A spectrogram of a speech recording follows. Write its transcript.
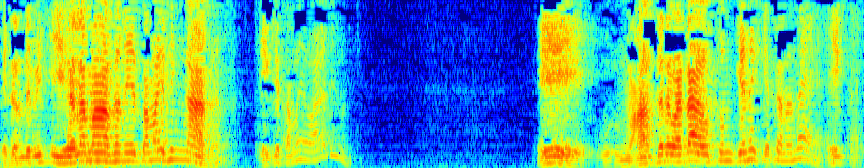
එතනද විච ඉහළම ආසනේ තමයි සිංහාසනේ. ඒකේ තමයි වාඩි වෙන්නේ. ඒ මහන්තර වඩා උතුම් කෙනෙක් එතන නැහැ. ඒකයි.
